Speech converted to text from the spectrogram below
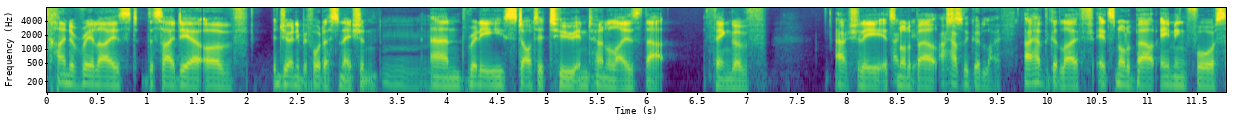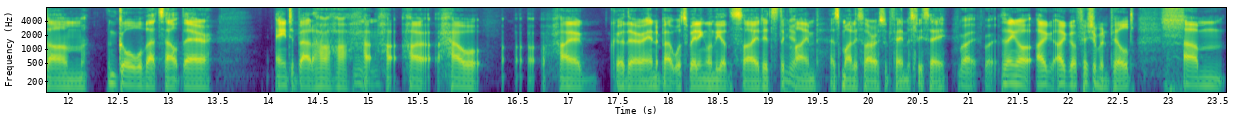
kind of realized this idea of journey before destination, mm. and really started to internalize that thing of actually, it's not about I have the good life. I have the good life. It's not about aiming for some goal that's out there. Ain't about how how how, mm. how, how high I go there. and about what's waiting on the other side. It's the climb, as Miley Cyrus would famously say. Right, right. I think I, I I got fisherman pilled. Um,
